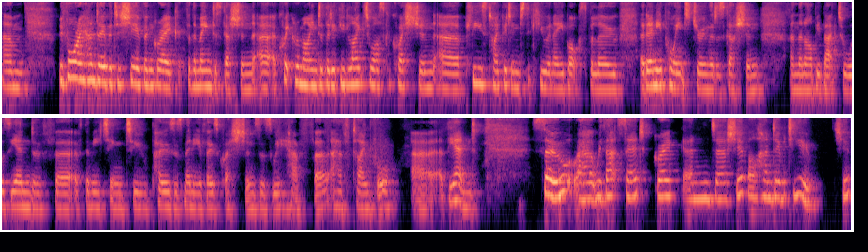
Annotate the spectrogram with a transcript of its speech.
Um, before I hand over to Shiv and Greg for the main discussion, uh, a quick reminder that if you'd like to ask a question, uh, please type it into the Q&A box below at any point during the discussion, and then I'll be back towards the end of, uh, of the meeting to pose as many of those questions as we have, uh, have time for uh, at the end. So uh, with that said, Greg and Shiv, I'll hand over to you. Shiv?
